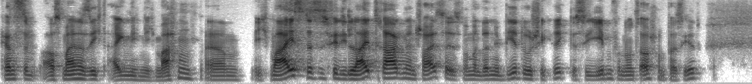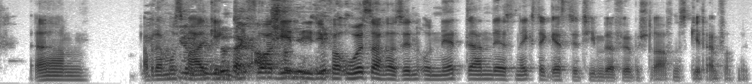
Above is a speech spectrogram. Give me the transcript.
kannst du aus meiner Sicht eigentlich nicht machen. Ähm, ich weiß, dass es für die Leidtragenden scheiße ist, wenn man dann eine Bierdusche kriegt, das ist jedem von uns auch schon passiert. Ähm, aber da muss Ja, man halt gegen die vorgehen, die die. Verursacher sind und nicht dann das nächste Gästeteam dafür bestrafen. Das geht einfach nicht.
